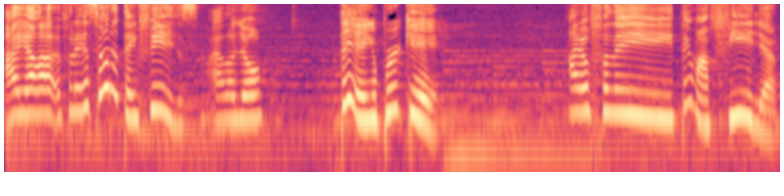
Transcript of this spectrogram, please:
Aí ela, eu falei, a senhora tem filhos? Aí ela olhou, tenho, por quê? Aí eu falei, tem uma filha?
